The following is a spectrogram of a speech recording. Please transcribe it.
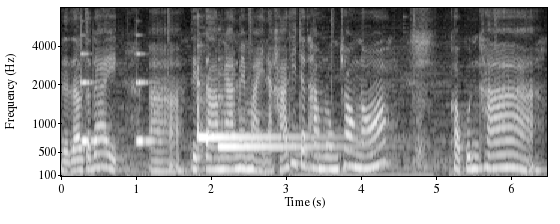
เดี๋ยวเราจะได้ติดตามงานใหม่ ๆ นะคะ ที่จะทำลงช่องเนาะขอบคุณค่ะ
